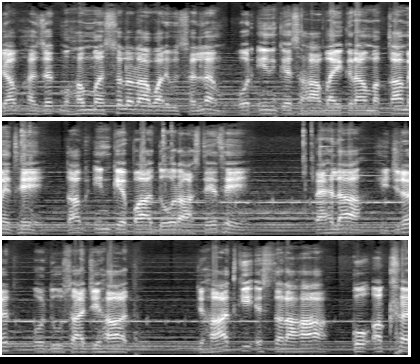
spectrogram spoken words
جب حضرت محمد صلی اللہ علیہ وسلم اور ان کے صحابہ اکرام مکہ میں تھے، تب ان کے پاس دو راستے تھے۔ پہلا، ہجرت اور دوسرا، جہاد۔ جہاد کی اصطلاح کو اکثر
